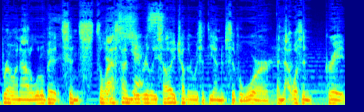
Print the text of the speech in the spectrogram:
broing out a little bit since the last Yes. time they really saw each other was at the end of Civil War, and that wasn't great.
